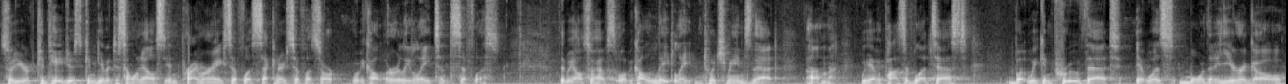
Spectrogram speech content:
so you're contagious, can give it to someone else in primary syphilis, secondary syphilis, or what we call early latent syphilis. Then we also have what we call late latent, which means that um, we have a positive blood test, but we can prove that it was more than a year ago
